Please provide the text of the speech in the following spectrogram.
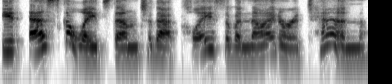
it escalates them to that place of a nine or a 10.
